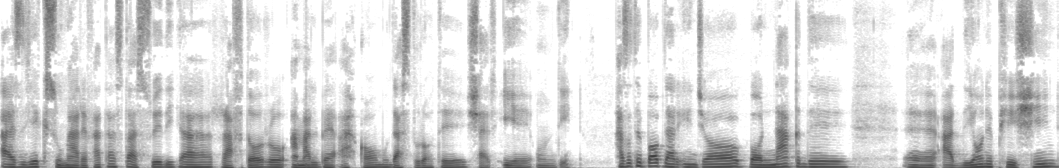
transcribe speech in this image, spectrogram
از یک سو معرفت است و از سوی دیگر رفتار و عمل به احکام و دستورات شرعی اون دین. حضرت باب در اینجا با نقد ادیان پیشین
